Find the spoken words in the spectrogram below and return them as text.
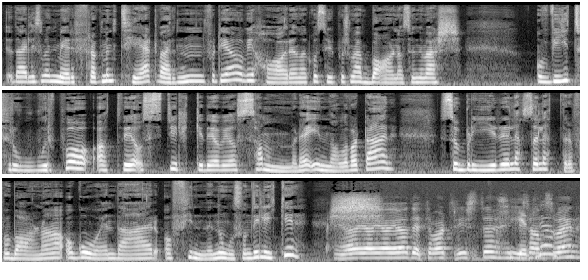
det er liksom en mer fragmentert verden for tida. Og vi har NRK Super som er barnas univers. Og vi tror på at ved å styrke det og ved å samle innholdet vårt der, så blir det så lettere for barna å gå inn der og finne noe som de liker. Ja, ja, ja, ja, dette var trist, det. Ikke sant, Svein?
